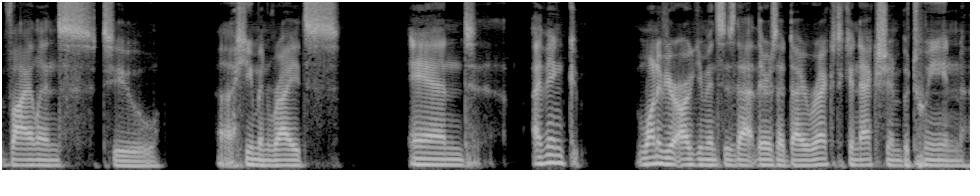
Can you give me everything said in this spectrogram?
violence to uh, human rights. And I think one of your arguments is that there's a direct connection between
